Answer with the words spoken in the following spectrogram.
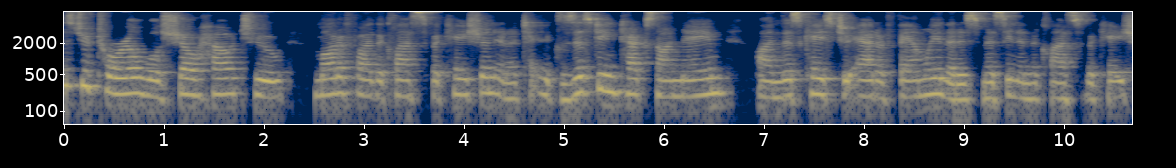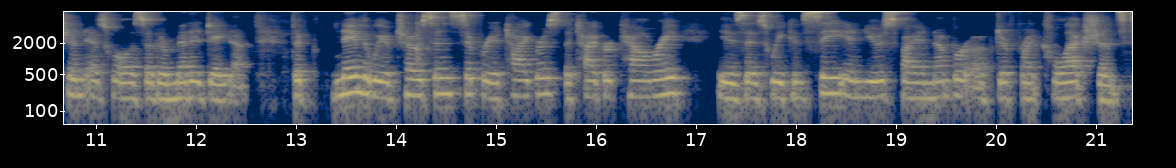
This tutorial will show how to modify the classification in an existing taxon name, uh, in this case to add a family that is missing in the classification as well as other metadata. The name that we have chosen, Cypraea tigris, the tiger cowrie, is as we can see in use by a number of different collections.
